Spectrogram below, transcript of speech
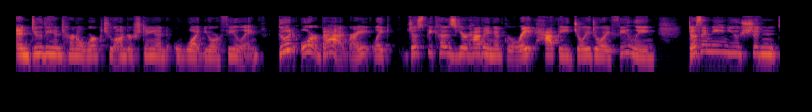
and do the internal work to understand what you're feeling, good or bad, right? Like just because you're having a great, happy, joy, joy feeling doesn't mean you shouldn't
